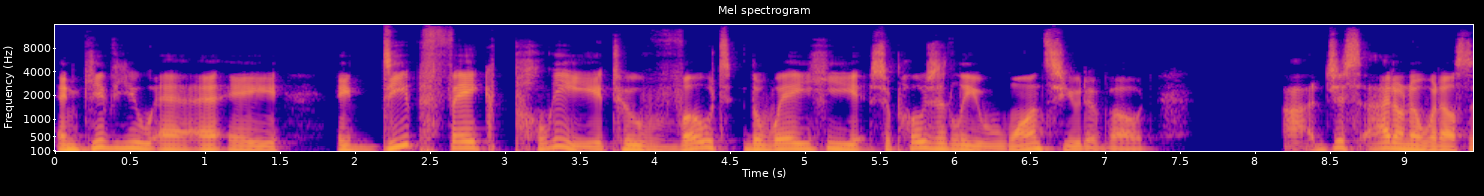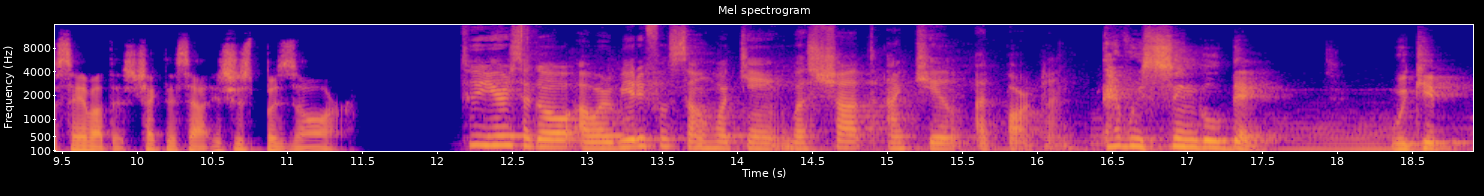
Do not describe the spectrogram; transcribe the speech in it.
and give you a, a, a a deep fake plea to vote the way he supposedly wants you to vote. Uh, just, I don't know what else to say about this. Check this out. It's just bizarre. Two years ago, our beautiful son Joaquin was shot and killed at Parkland. Every single day, we keep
